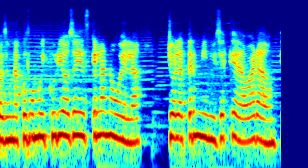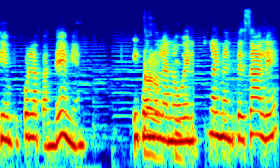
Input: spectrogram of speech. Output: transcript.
pasa una cosa muy curiosa y es que la novela yo la termino y se queda varada un tiempo por la pandemia. Y cuando la novela finalmente sale,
